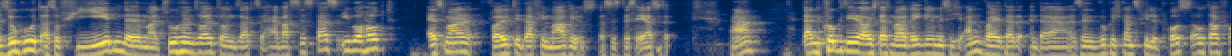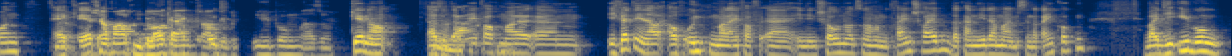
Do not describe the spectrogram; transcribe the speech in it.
so gut. Also für jeden, der mal zuhören sollte und sagt, so, ja, was ist das überhaupt? Erstmal folgt ihr dafür Marius, das ist das Erste. Ja, dann guckt ihr euch das mal regelmäßig an, weil da, da sind wirklich ganz viele Posts auch davon. Erklärt ich habe auch einen Blog-Eintrag über die Übung. Also. Genau. Also ja. da einfach mal, ähm, ich werde den auch unten mal einfach äh, in den Show Notes nochmal mit reinschreiben. Da kann jeder mal ein bisschen reingucken, weil die Übung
